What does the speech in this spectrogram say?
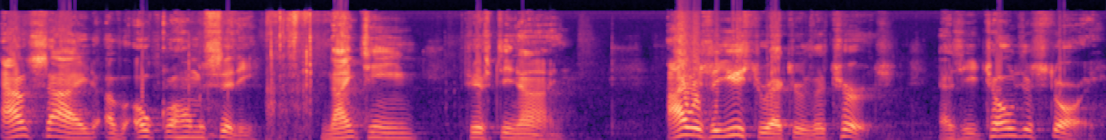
outside of Oklahoma City, 1959. I was the youth director of the church. As he told the story,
